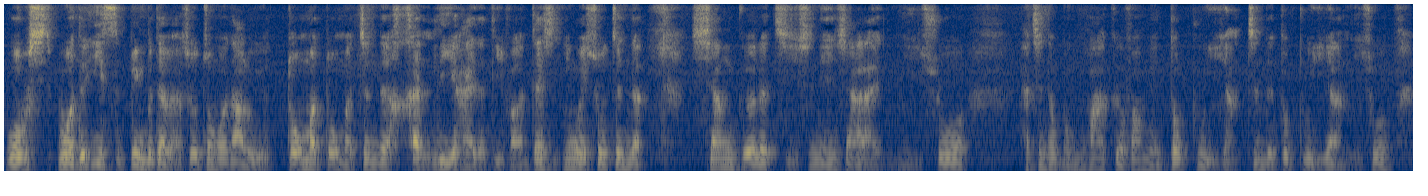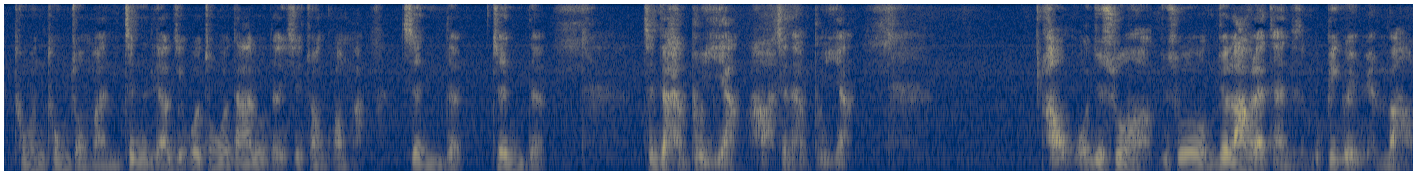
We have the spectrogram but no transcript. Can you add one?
我我的意思并不代表说中国大陆有多么多么真的很厉害的地方，但是因为说真的，相隔了几十年下来，你说。它真的文化各方面都不一样，真的都不一样。你说同文同种吗？你真的了解过中国大陆的一些状况吗？真的，真的，真的很不一样，哈，真的很不一样。好，我就说哈，就说我们就拉回来谈什么碧桂园吧，哈。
